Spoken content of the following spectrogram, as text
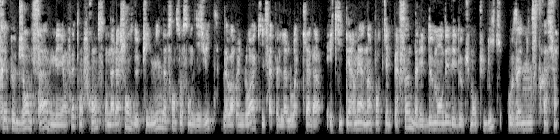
Très peu de gens le savent, mais en fait, en France, on a la chance depuis 1978 d'avoir une loi qui s'appelle la loi CADA et qui permet à n'importe quelle personne d'aller demander des documents publics aux administrations.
